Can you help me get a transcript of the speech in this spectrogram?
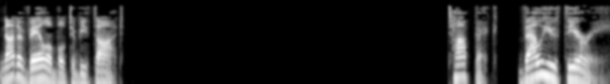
not available to be thought. Value theory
